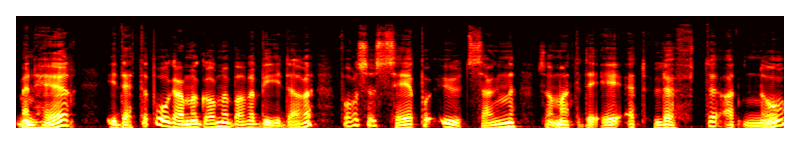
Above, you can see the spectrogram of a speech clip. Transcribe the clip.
Men her i dette programmet går vi bare videre for å se på utsagnet som at det er et løfte at nå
